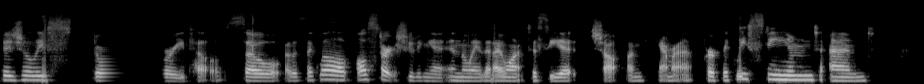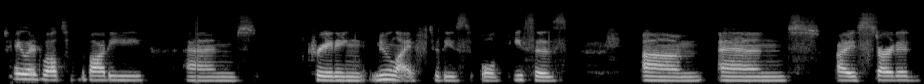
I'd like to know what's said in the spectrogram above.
visually story tell. So I was like, well, I'll start shooting it in the way that I want to see it shot on camera, perfectly steamed and tailored well to the body and creating new life to these old pieces. Um, and I started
